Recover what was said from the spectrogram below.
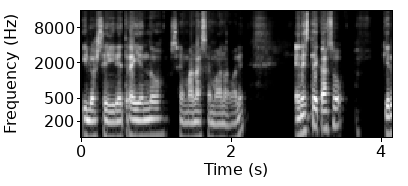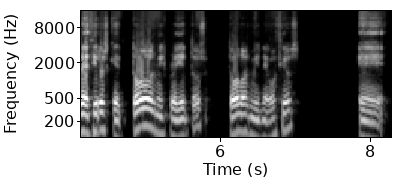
y los seguiré trayendo semana a semana, ¿vale? En este caso, quiero deciros que todos mis proyectos, todos mis negocios, eh,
